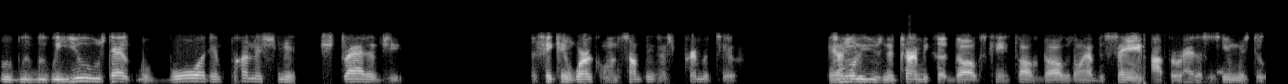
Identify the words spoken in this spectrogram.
we we, we use that reward and punishment strategy. If it can work on something that's primitive, and I'm only using the term because dogs can't talk. Dogs don't have the same apparatus as humans do.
